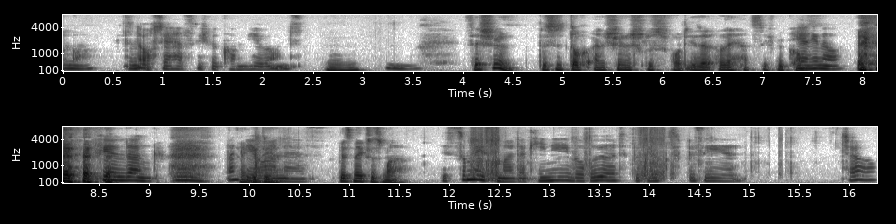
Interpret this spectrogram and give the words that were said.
Mhm. Sind auch sehr herzlich willkommen hier bei uns. Mhm. Mhm. Sehr schön. Das ist doch ein schönes Schlusswort. Ihr seid alle herzlich Ja, willkommen. genau. Vielen Dank. Danke, Danke dir. Johannes. Bis nächstes Mal. Bis zum nächsten Mal. Dakini berührt, beglückt, beseelt. Ciao.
